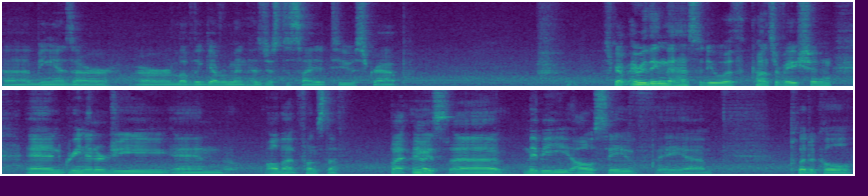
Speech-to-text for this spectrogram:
Uh, being as our our lovely government has just decided to scrap scrap everything that has to do with conservation and green energy and all that fun stuff. But anyways, uh, maybe I'll save a uh, political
